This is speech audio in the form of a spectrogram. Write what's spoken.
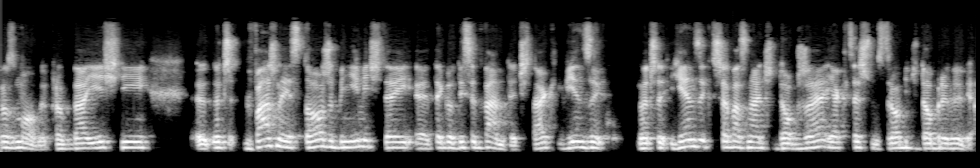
rozmowy, prawda? Jeśli, e, znaczy ważne jest to, żeby nie mieć tej, e, tego disadvantage, tak, w języku. Znaczy język trzeba znać dobrze, jak chcesz zrobić dobry wywiad.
